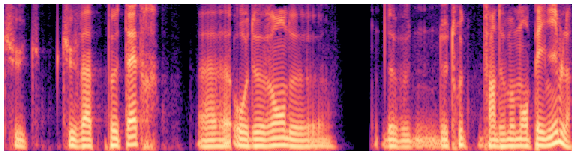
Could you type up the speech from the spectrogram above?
tu, tu- tu vas peut-être euh, au devant de, de, de trucs, enfin, de moments pénibles.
